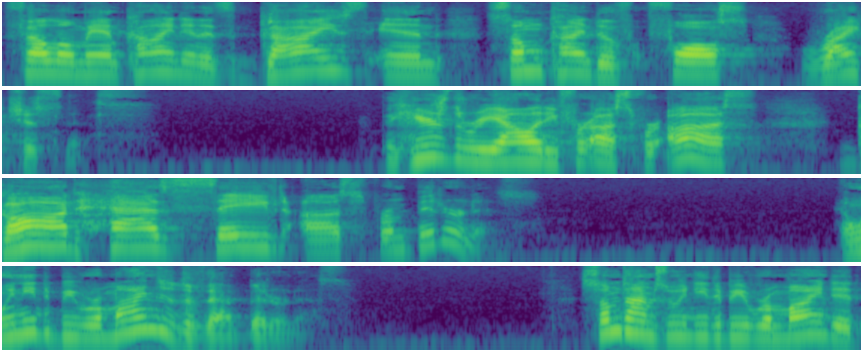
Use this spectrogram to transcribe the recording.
fellow mankind and it's guised in some kind of false righteousness. But here's the reality for us. For us, God has saved us from bitterness. And we need to be reminded of that bitterness. Sometimes we need to be reminded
